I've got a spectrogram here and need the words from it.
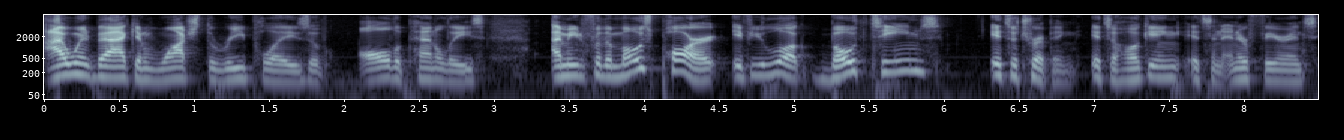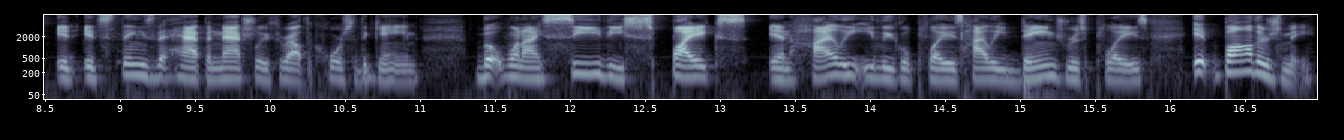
I went back and watched the replays of all the penalties. I mean, for the most part, if you look, both teams it's a tripping, it's a hooking, it's an interference, it, it's things that happen naturally throughout the course of the game. But when I see these spikes in highly illegal plays, highly dangerous plays, it bothers me.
